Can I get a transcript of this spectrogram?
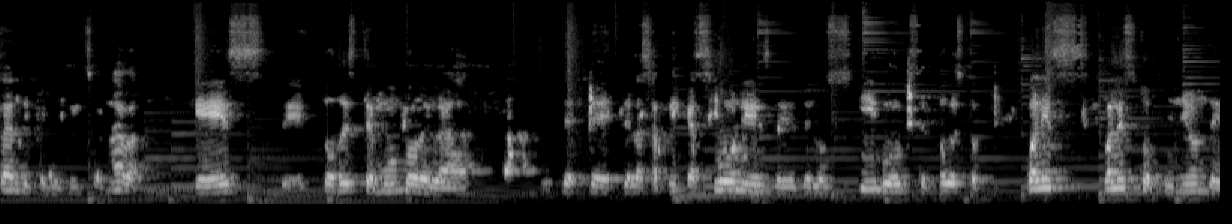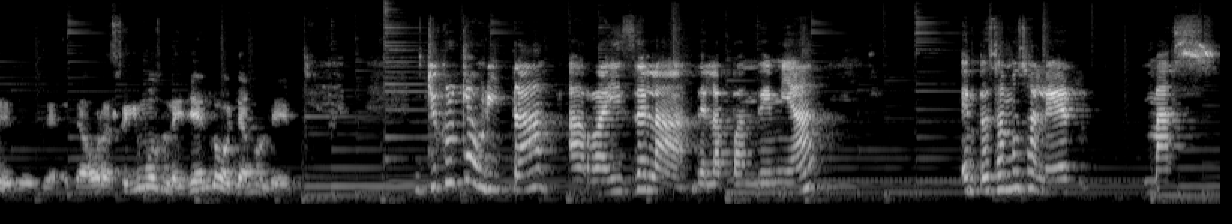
Sandy, que nos mencionaba, que es eh, todo este mundo de la de, las aplicaciones, de, los ebooks, de todo esto. ¿Cuál es, cuál es tu opinión de, ahora? ¿Seguimos leyendo o ya no leemos? Yo creo que ahorita, a raíz de la, de la pandemia, empezamos a leer más.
